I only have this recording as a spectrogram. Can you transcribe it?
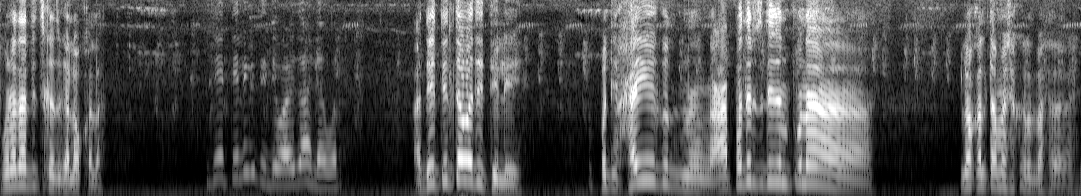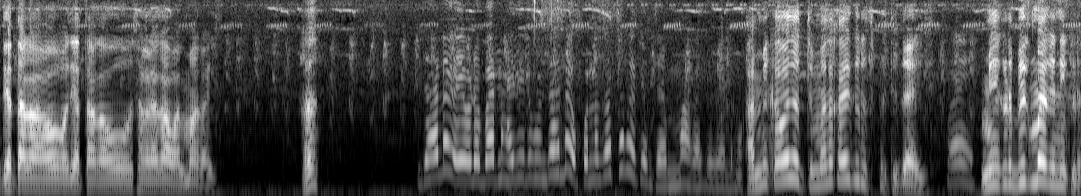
पुन्हा जातीच का का लोकाला? देते किती दिवाळी झाल्यावर. आ, देतील तेव्हा देतील हे. पण ते हाय पदरच देतील पुन्हा लोकाला तमाशा करत बसायचा काय? देता का हो देता का हो सगळ्या गावाला मागायचं. हां? झालं का? एवढं बार नाही दिलं म्हणून झालं. पुन्हा जातं का त्यांच्या मागायचं झालं मग? आम्ही जातो? मला काय गरज पडते जायची? होय. मी इकडे भीक मागेन इकडं.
